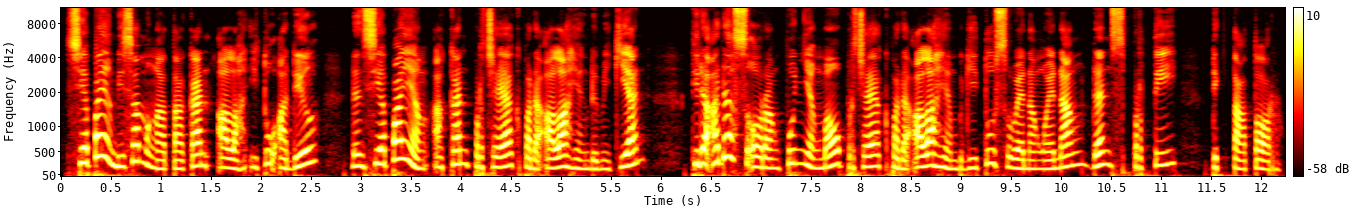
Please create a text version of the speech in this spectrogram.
siapa yang bisa mengatakan Allah itu adil dan siapa yang akan percaya kepada Allah yang demikian? Tidak ada seorang pun yang mau percaya kepada Allah yang begitu sewenang-wenang dan seperti diktator.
